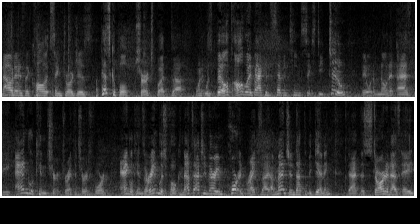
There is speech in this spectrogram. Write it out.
Nowadays they call it St. George's Episcopal Church, but uh, when it was built all the way back in 1762, they would have known it as the Anglican Church, right? The church for Anglicans or English folk. And that's actually very important, right? Because I, I mentioned at the beginning that this started as a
